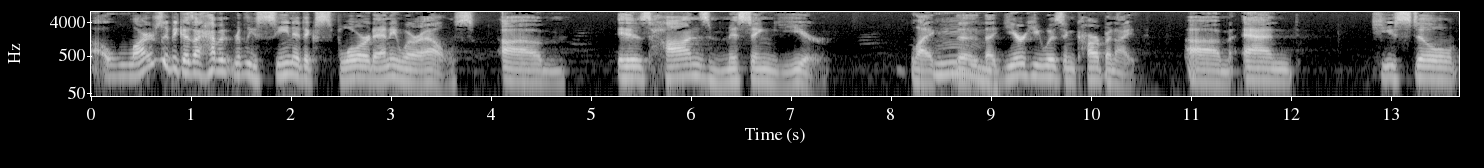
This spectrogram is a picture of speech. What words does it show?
uh, largely because I haven't really seen it explored anywhere else. Um, is Han's missing year, like mm. the the year he was in Carbonite, um, and he's still,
